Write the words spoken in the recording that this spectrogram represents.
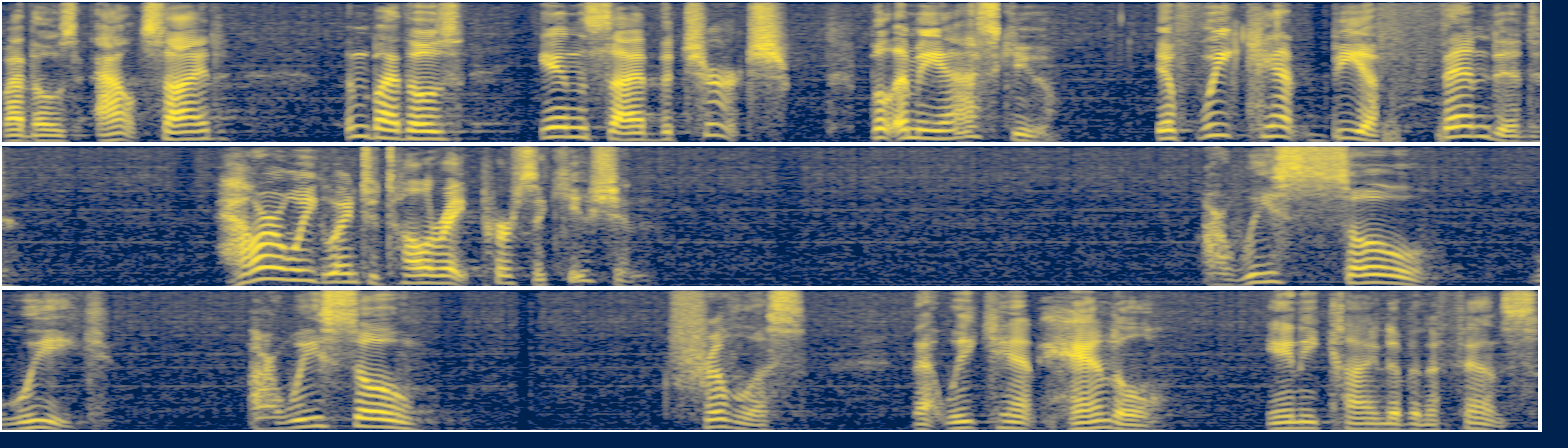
by those outside and by those inside the church. But let me ask you if we can't be offended, how are we going to tolerate persecution? Are we so weak? Are we so frivolous that we can't handle any kind of an offense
